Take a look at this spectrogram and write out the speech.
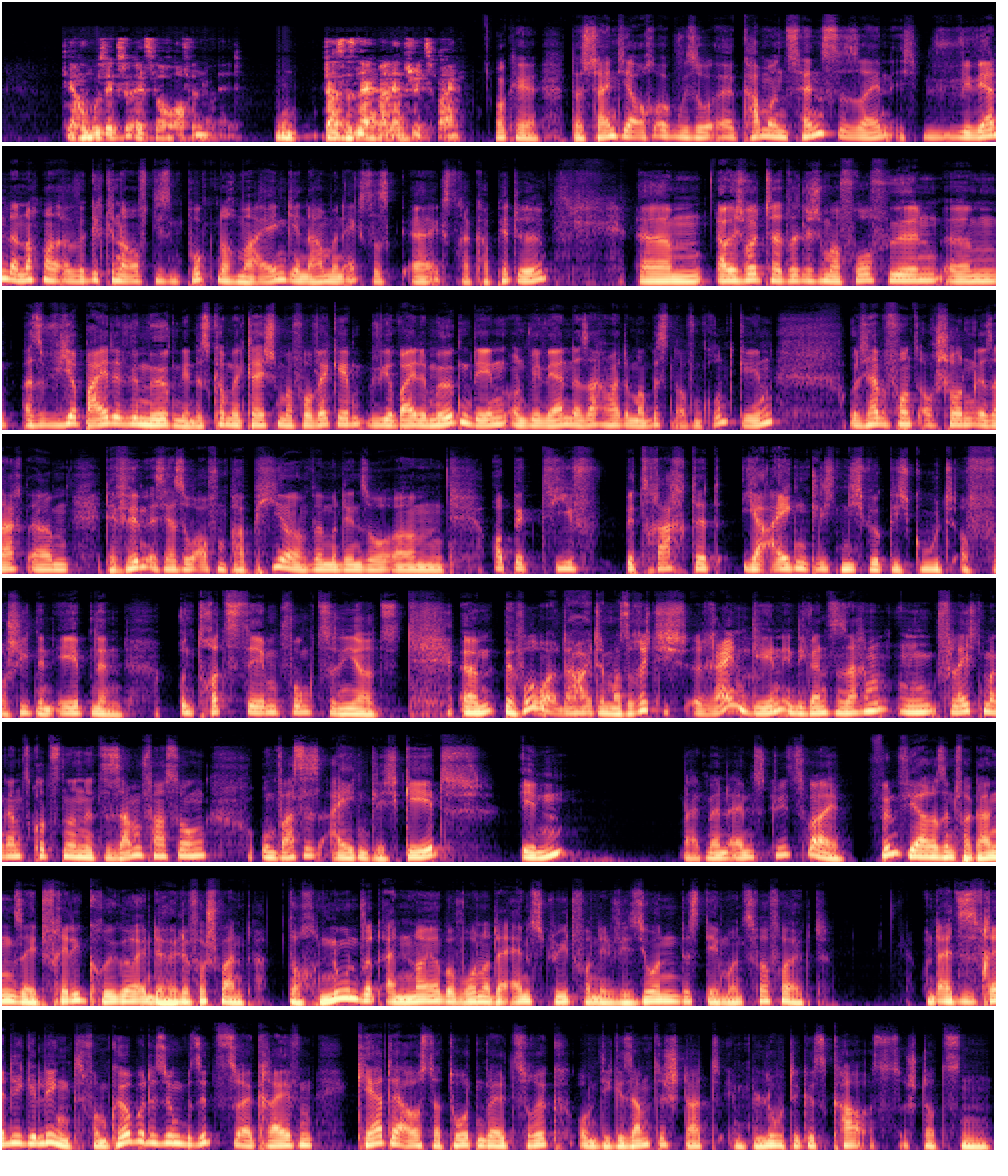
der homosexuellste Horrorfilm der Welt. Das ist Nightmare on Entry 2. Okay, das scheint ja auch irgendwie so äh, Common Sense zu sein. Ich, wir werden dann nochmal wirklich genau auf diesen Punkt nochmal eingehen. Da haben wir ein extra, äh, extra Kapitel. Ähm, aber ich wollte tatsächlich schon mal vorführen, ähm, also wir beide, wir mögen den. Das können wir gleich schon mal vorweggeben. Wir beide mögen den und wir werden der Sache heute mal ein bisschen auf den Grund gehen. Und ich habe vor uns auch schon gesagt, ähm, der Film ist ja so auf dem Papier, wenn man den so ähm, objektiv betrachtet, ja eigentlich nicht wirklich gut auf verschiedenen Ebenen. Und trotzdem funktioniert ähm, Bevor wir da heute mal so richtig reingehen in die ganzen Sachen, hm, vielleicht mal ganz kurz noch eine Zusammenfassung, um was es eigentlich geht in Nightmare on Elm Street 2. Fünf Jahre sind vergangen, seit Freddy Krüger in der Hölle verschwand. Doch nun wird ein neuer Bewohner der Elm Street von den Visionen des Dämons verfolgt. Und als es Freddy gelingt, vom Körper des Jungen Besitz zu ergreifen, kehrt er aus der Totenwelt zurück, um die gesamte Stadt in blutiges Chaos zu stürzen.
